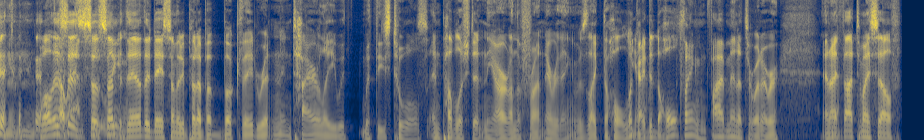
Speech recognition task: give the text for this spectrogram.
Mhm. well, this Oh, is so. Some the other day, somebody put up a book they'd written entirely with with these tools and published it in the art on the front and everything. It was like the whole look. I did the whole thing in five minutes or whatever. And I thought to myself,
